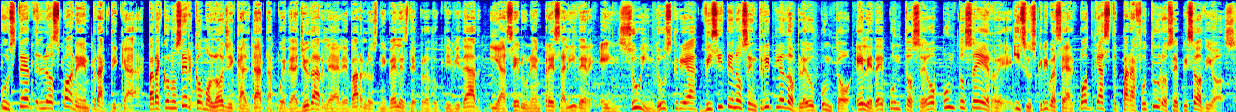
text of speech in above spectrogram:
usted los pone en práctica. Para conocer cómo Logical Data puede ayudarle a elevar los niveles de productividad y hacer una empresa líder en su industria, visítenos en www.ld.co.cr y suscríbase al podcast para futuros episodios.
